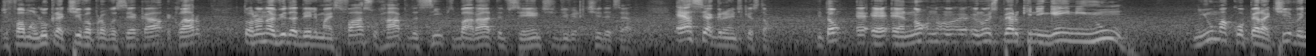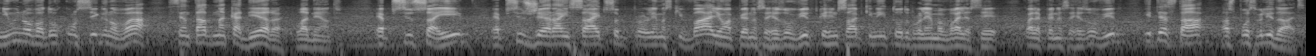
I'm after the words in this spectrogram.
de forma lucrativa para você, é claro, tornando a vida dele mais fácil, rápida, simples, barata, eficiente, divertida, etc. Essa é a grande questão. Então, é, é, é não, não, eu não espero que ninguém, nenhum, nenhuma cooperativa, nenhum inovador consiga inovar sentado na cadeira lá dentro. É preciso sair, é preciso gerar insights sobre problemas que valham a pena ser resolvidos, porque a gente sabe que nem todo problema vale a, ser, vale a pena ser resolvido, e testar as possibilidades.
